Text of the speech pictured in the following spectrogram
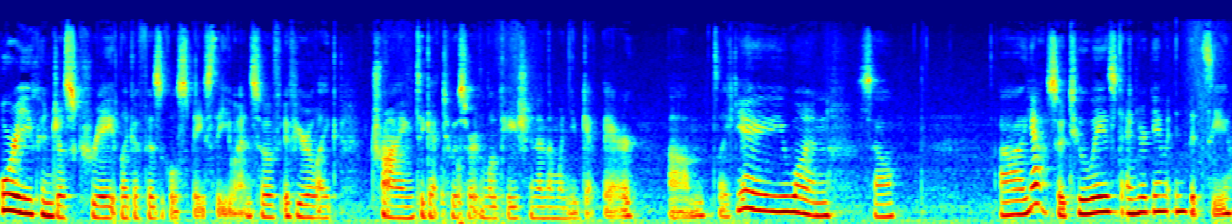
or you can just create like a physical space that you end. So if, if you're like trying to get to a certain location and then when you get there, um, it's like, yay, you won. So uh, yeah, so two ways to end your game in Bitsy.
